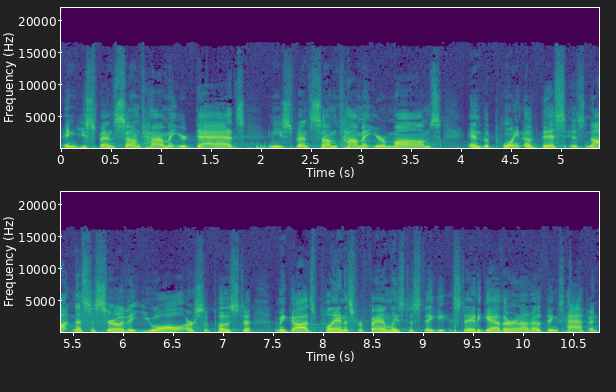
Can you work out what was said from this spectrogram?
and you spend some time at your dad's and you spend some time at your mom's. And the point of this is not necessarily that you all are supposed to, I mean, God's plan is for families to stay, stay together, and I know things happen,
